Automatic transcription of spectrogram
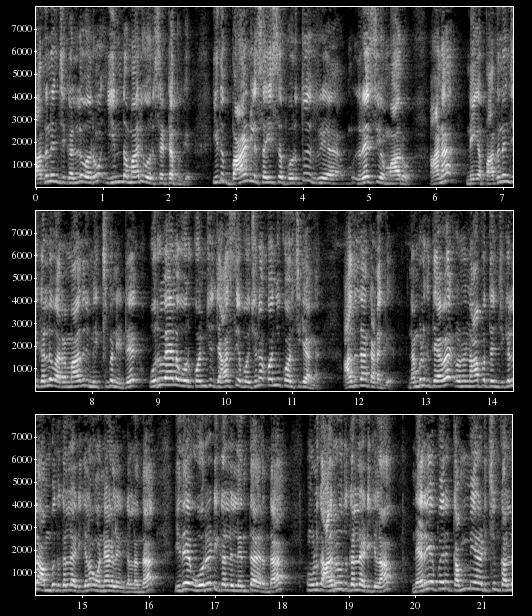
பதினஞ்சு கல் வரும். இந்த மாதிரி ஒரு செட்டப்புக்கு இது பாண்டில் சைஸை பொறுத்து ரேஷியோ மாறும். ஆனால் நீங்கள் பதினஞ்சு கல் வர மாதிரி மிக்ஸ் பண்ணிவிட்டு ஒருவேளை ஒரு கொஞ்சம் ஜாஸ்தியாக போச்சுன்னா கொஞ்சம் குறைச்சிக்காங்க. அதுதான் கணக்கு. நம்மளுக்கு தேவை ஒரு நாற்பத்தஞ்சு கல் ஐம்பது கல் அடிக்கலாம் ஒன்னேகல் கல் இருந்தால் இதே ஒரு அடி கல் லென்த்தாக இருந்தால் உங்களுக்கு அறுபது கல் அடிக்கலாம். நிறைய பேர் கம்மி அடிச்சும் கல்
